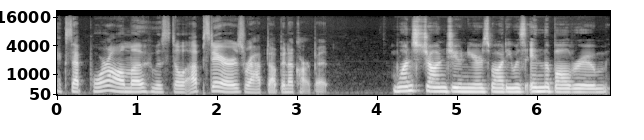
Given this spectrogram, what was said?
Except poor Alma, who was still upstairs wrapped up in a carpet. Once John Jr.'s body was in the ballroom,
